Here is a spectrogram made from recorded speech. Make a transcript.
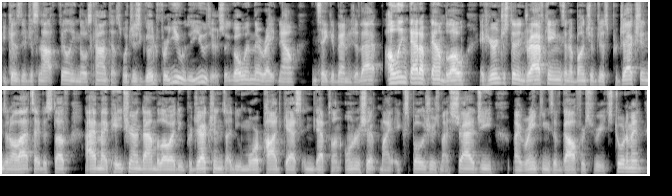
because they're just not filling those contests, which is good for you, the user. So go in there right now and take advantage of that. I'll link that up down below. If you're interested in DraftKings and a bunch of just projections and all that type of stuff, I have my Patreon down below. I do projections, I do more podcasts in depth on ownership, my exposures, my strategy, my rankings of golfers for each tournament.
